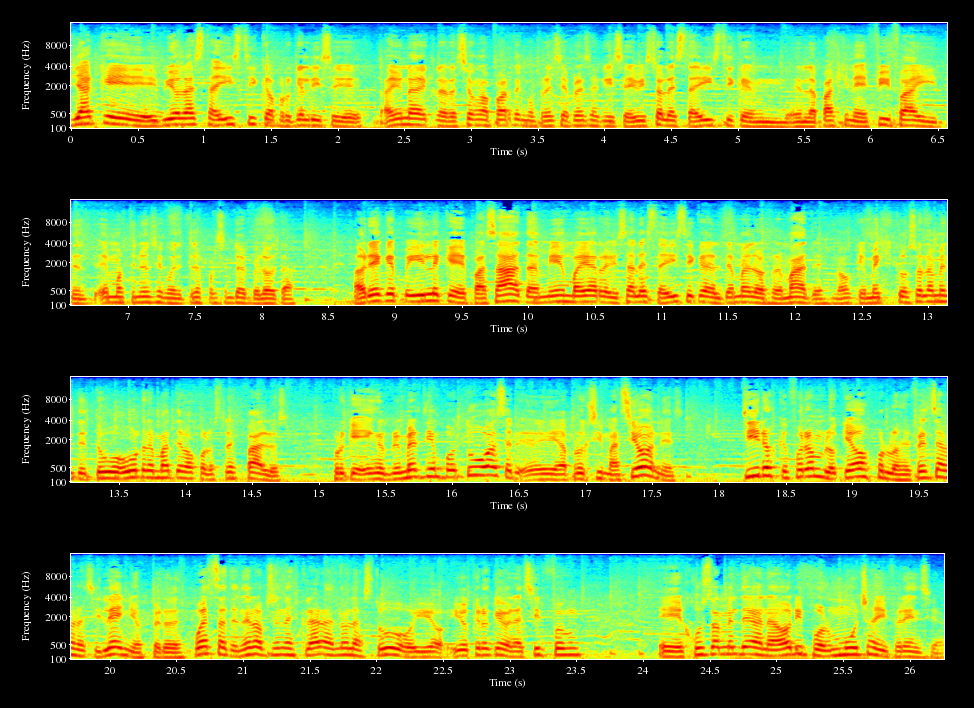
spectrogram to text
ya que vio la estadística, porque él dice, hay una declaración aparte en conferencia de prensa que dice, he visto la estadística en, en la página de FIFA y te- hemos tenido un 53% de pelota. Habría que pedirle que de pasada también vaya a revisar la estadística del tema de los remates, ¿no? Que México solamente tuvo un remate bajo los tres palos, porque en el primer tiempo tuvo eh, aproximaciones, tiros que fueron bloqueados por los defensas brasileños, pero después a tener opciones claras no las tuvo. Y yo, creo que Brasil fue eh, justamente ganador y por mucha diferencia.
